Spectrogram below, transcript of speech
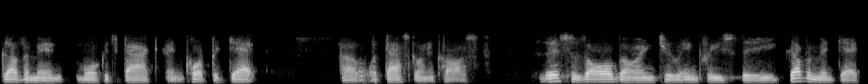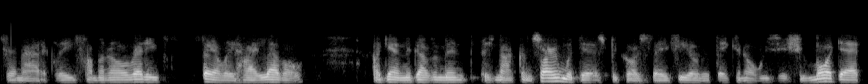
government mortgage-backed and corporate debt, uh, what that's going to cost. This is all going to increase the government debt dramatically from an already fairly high level. Again, the government is not concerned with this because they feel that they can always issue more debt,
